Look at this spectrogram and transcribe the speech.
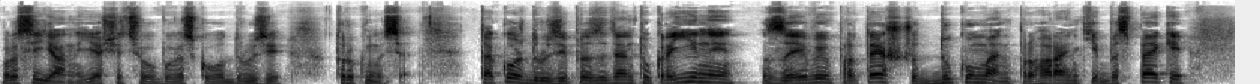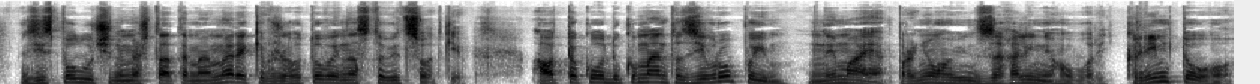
росіяни. Я ще цього обов'язково, друзі, торкнуся. Також, друзі, президент України заявив про те, що документ про гарантії безпеки зі Сполученими Штатами Америки вже готовий на 100%. А от такого документу з Європою немає. Про нього він взагалі не говорить. Крім того,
